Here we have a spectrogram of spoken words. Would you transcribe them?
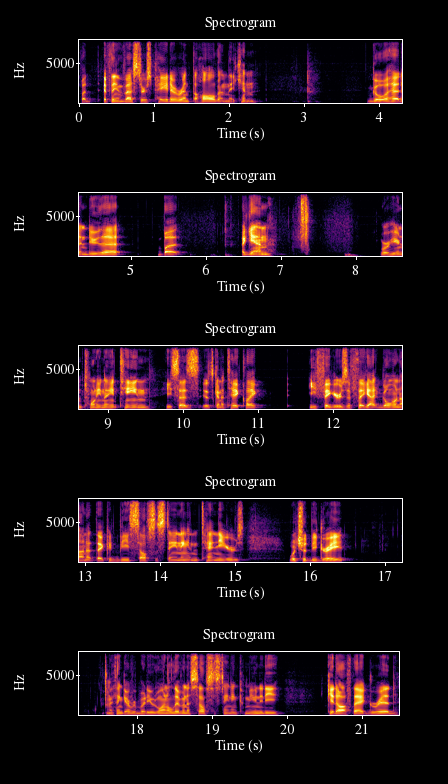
but if the investors pay to rent the hall, then they can go ahead and do that. But again, we're here in 2019. He says it's going to take like he figures if they got going on it, they could be self-sustaining in 10 years, which would be great. I think everybody would want to live in a self-sustaining community, get off that grid,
